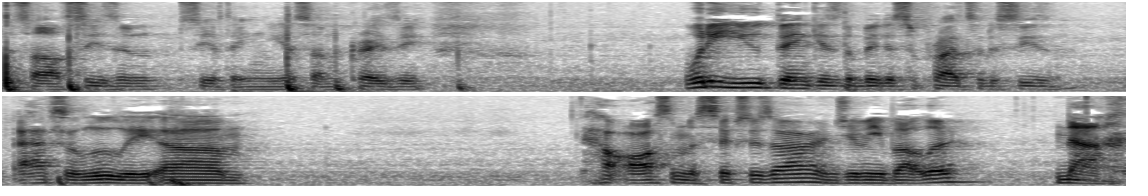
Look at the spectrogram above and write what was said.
this off season. See if they can get something crazy. What do you think is the biggest surprise of the season? Absolutely. Um, how awesome the Sixers are and Jimmy Butler. Nah.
